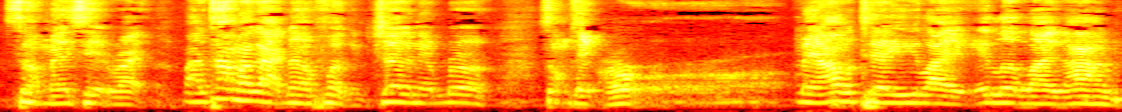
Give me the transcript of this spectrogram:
something ain't sit right. By the time I got done fucking chugging it, bro, something said, man, I will tell you, like, it looked like I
